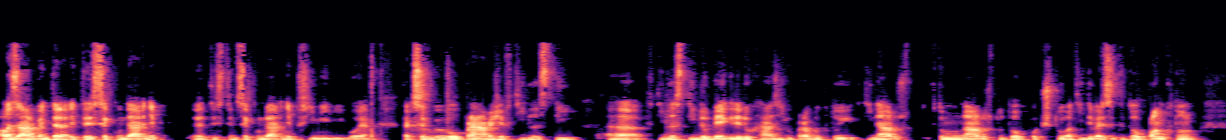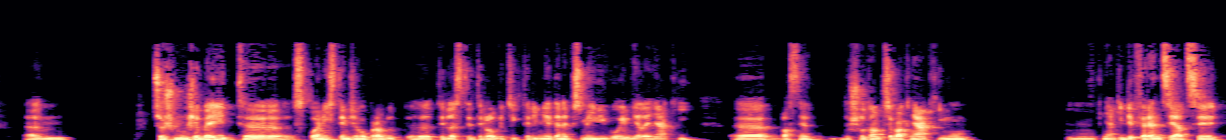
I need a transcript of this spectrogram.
ale zároveň teda i ty sekundárně Eh, ty s tím sekundárně přímým vývojem, tak se objevují právě, že v téhle uh, v době, kdy dochází opravdu k, tý, k, tý nárůst, k tomu nárůstu toho počtu a té diverzity toho planktonu. Um, což může být uh, spojený s tím, že opravdu tyhle ty trilobiti, které měly ten nepřímý vývoj, měly nějaký, vlastně došlo tam třeba k nějakému um, k nějaký diferenciaci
